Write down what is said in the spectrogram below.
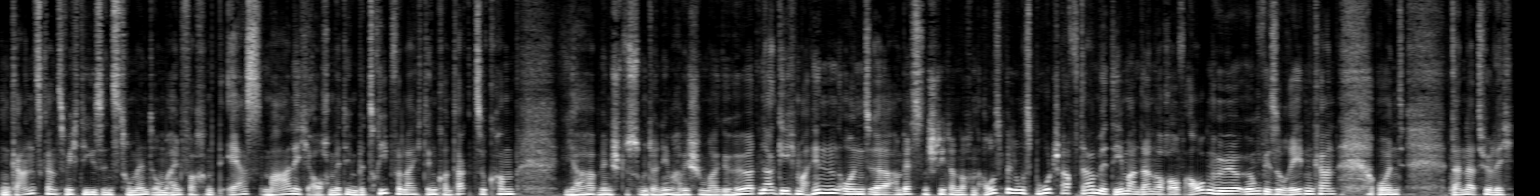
ein ganz, ganz wichtiges Instrument, um einfach erstmalig auch mit dem Betrieb vielleicht in Kontakt zu kommen. Ja, Mensch, das Unternehmen habe ich schon mal gehört. Na, gehe ich mal hin und äh, am besten steht dann noch ein Ausbildungsbotschafter mit dem man dann auch auf Augenhöhe irgendwie so reden kann. Und dann natürlich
